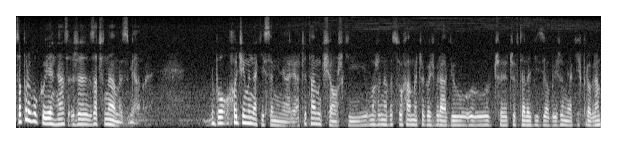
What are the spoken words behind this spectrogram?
co prowokuje nas, że zaczynamy zmianę? Bo chodzimy na jakieś seminaria, czytamy książki, może nawet słuchamy czegoś w radiu czy, czy w telewizji, obejrzymy jakiś program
